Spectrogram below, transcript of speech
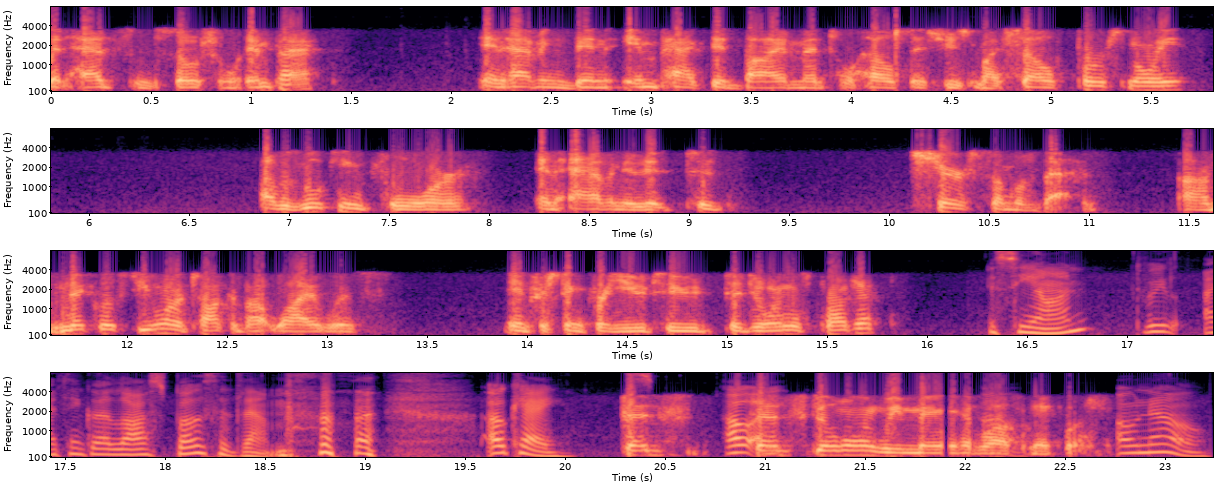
that had some social impact. And having been impacted by mental health issues myself personally, I was looking for an avenue to, to share some of that. Um, Nicholas, do you want to talk about why it was interesting for you to, to join this project? Is he on? We, I think I lost both of them. okay. Ted's, oh, Ted's I, still on. We may have lost oh, Nicholas. Oh, no.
